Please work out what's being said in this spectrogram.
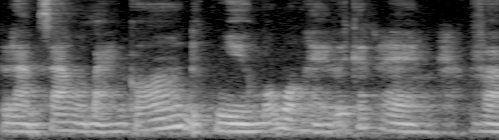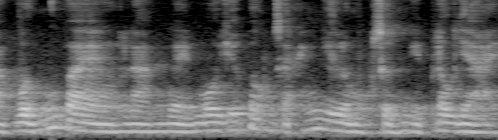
làm sao mà bạn có được nhiều mối quan hệ với khách hàng và vững vàng làm nghề môi giới bất động sản như là một sự nghiệp lâu dài.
